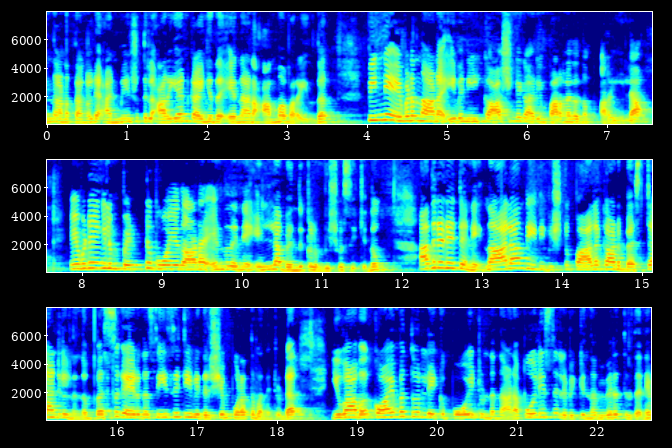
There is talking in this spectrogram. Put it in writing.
എന്നാണ് തങ്ങളുടെ അന്വേഷണത്തിൽ അറിയാൻ കഴിഞ്ഞത് എന്നാണ് അമ്മ പറയുന്നത്. പിന്നെ എവിടെ നിന്നാണ് ഇവൻ ഈ കാശിന്റെ കാര്യം പറഞ്ഞതെന്നും അറിയില്ല. എവിടെയെങ്കിലും പെട്ടുപോയതാണ് എന്ന് തന്നെ എല്ലാ ബന്ധുക്കളും വിശ്വസിക്കുന്നു. അതിനിടെ തന്നെ നാലാം തീയതി വിഷ്ണു പാലക്കാട് ബസ് സ്റ്റാൻഡിൽ നിന്നും ബസ് കയറുന്ന സി സി ടി വി ദൃശ്യം പുറത്തു വന്നിട്ടുണ്ട്. യുവാവ് കോയമ്പത്തൂരിലേക്ക് പോയിട്ടുണ്ടെന്നാണ് പോലീസിന് ലഭിക്കുന്ന വിവരത്തിൽ തന്നെ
